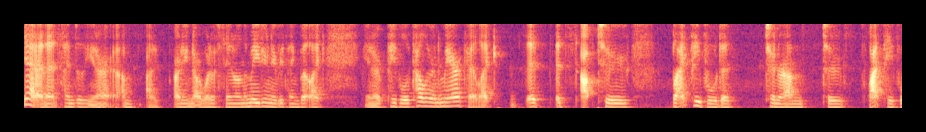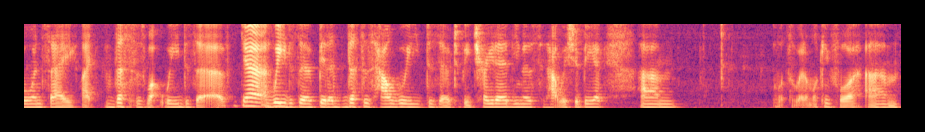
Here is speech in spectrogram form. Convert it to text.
yeah, and it seems to you know um, I only know what I've seen on the media and everything, but like you know people of color in America, like it, it's up to black people to turn around to white people and say like this is what we deserve. Yeah. we deserve better. This is how we deserve to be treated. You know this is how we should be um what's the word i'm looking for? Um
